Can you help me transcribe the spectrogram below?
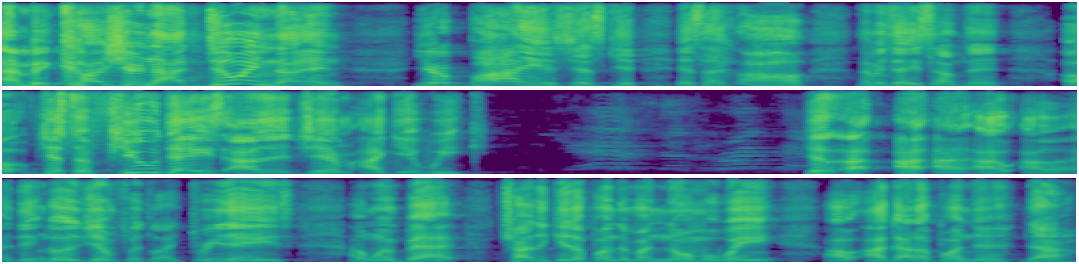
And because you're not doing nothing, your body is just get, it's like, oh, let me tell you something. Uh, just a few days out of the gym, I get weak. Yes, I, I, I, I, didn't go to the gym for like three days. I went back, tried to get up under my normal weight. I, I got up under, down.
